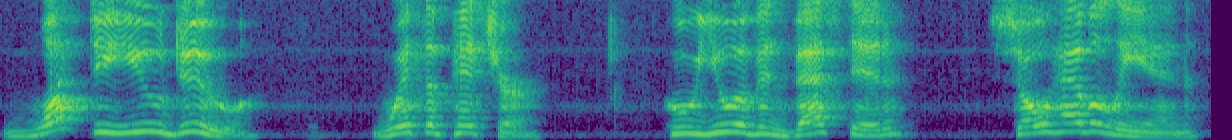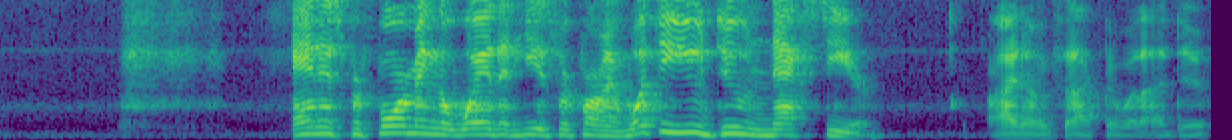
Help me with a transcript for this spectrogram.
What do you do with a pitcher who you have invested so heavily in and is performing the way that he is performing? What do you do next year? I know exactly what I'd do.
